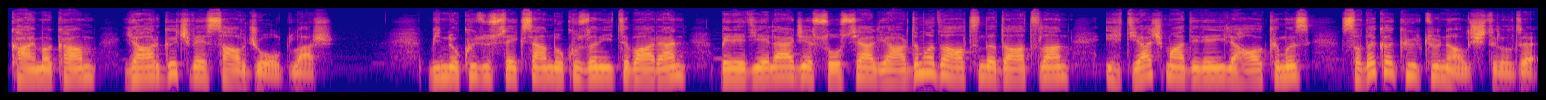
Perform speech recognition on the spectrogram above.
kaymakam, yargıç ve savcı oldular. 1989'dan itibaren belediyelerce sosyal yardım adı altında dağıtılan ihtiyaç maddeleriyle halkımız sadaka kültürüne alıştırıldı.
